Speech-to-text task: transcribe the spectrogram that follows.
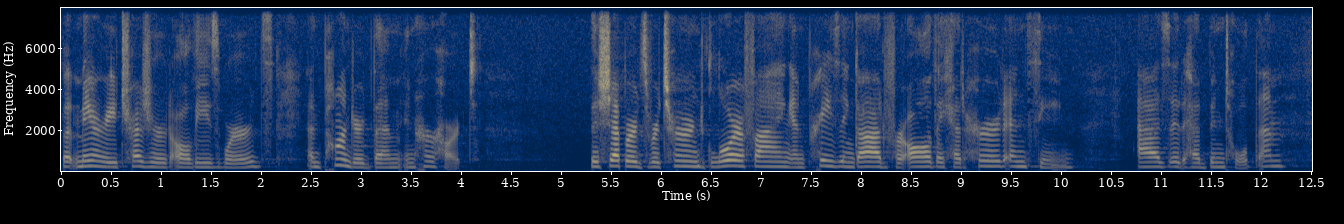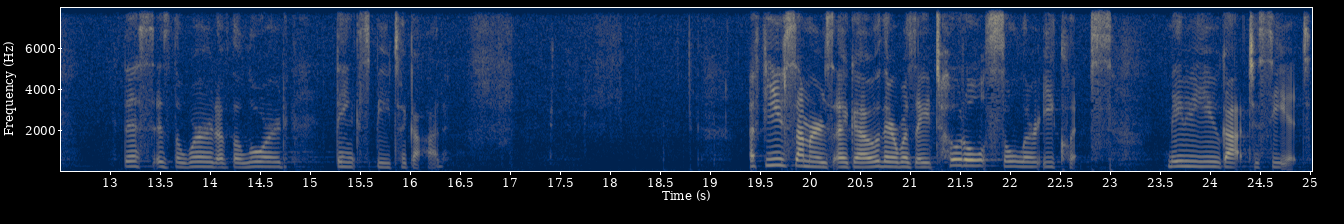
But Mary treasured all these words and pondered them in her heart. The shepherds returned, glorifying and praising God for all they had heard and seen, as it had been told them. This is the word of the Lord. Thanks be to God. A few summers ago, there was a total solar eclipse. Maybe you got to see it.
